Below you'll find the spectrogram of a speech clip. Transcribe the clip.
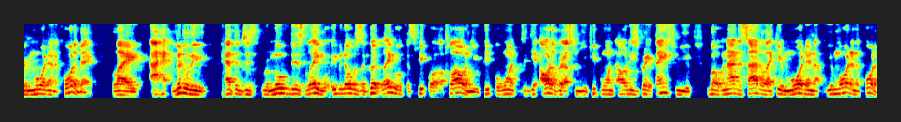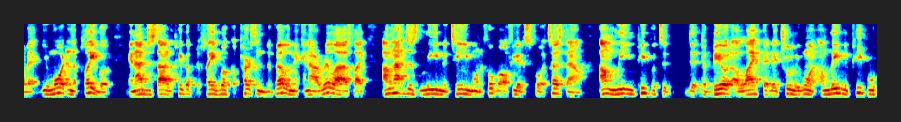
are more than a quarterback, like I literally had to just remove this label, even though it was a good label because people are applauding you. People want to get autographs from you. People want all these great things from you. But when I decided like you're more than a, you're more than a quarterback, you're more than a playbook, and I decided to pick up the playbook of personal development, and I realized like I'm not just leading a team on the football field to score a touchdown. I'm leading people to to, build a life that they truly want. I'm leading people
